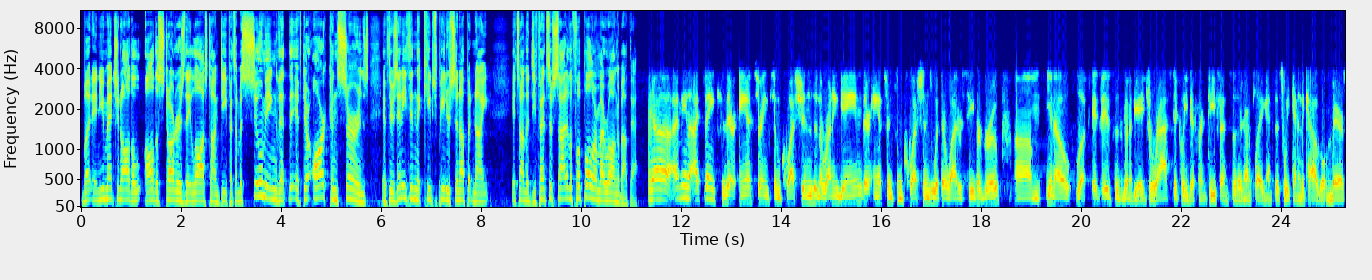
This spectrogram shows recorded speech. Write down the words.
But and you mentioned all the all the starters they lost on defense. I'm assuming that if there are concerns, if there's anything that keeps Petersen up at night, it's on the defensive side of the football. Or am I wrong about that? Uh, I mean, I think they're answering some questions in the running game. They're answering some questions with their wide receiver group. Um, you know, look, it, this is going to be a drastically different defense that they're going to play against this weekend in the Cal Golden Bears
